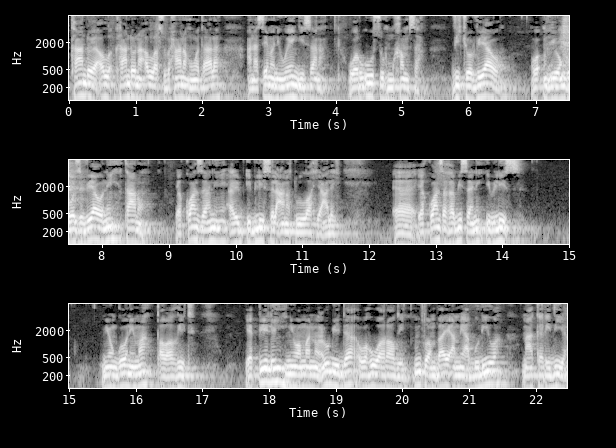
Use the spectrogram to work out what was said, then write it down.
kando ya Allah kando na Allah subhanahu wa ta'ala anasema ni wengi sana. Waruusuhum khamsa vichwa vyao viongozi vyao ni tano. Ya kwanza ni iblis laanatullah alayhi. Uh, ya kwanza kabisa ni iblis miongoni ma tawaghit ya pili ni wamanubida wa huwa radhi. Mtu ambaye ameabudiwa na akaridhia.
